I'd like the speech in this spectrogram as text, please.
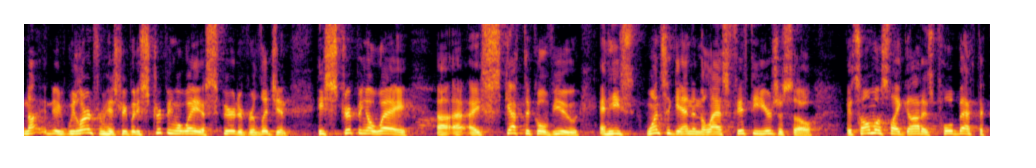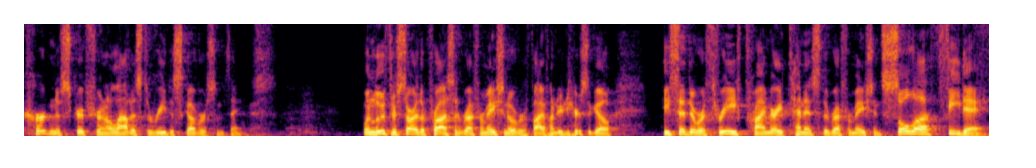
not, we learn from history, but he's stripping away a spirit of religion. He's stripping away uh, a, skeptical view. And he's, once again, in the last 50 years or so, it's almost like God has pulled back the curtain of Scripture and allowed us to rediscover some things. When Luther started the Protestant Reformation over 500 years ago, he said there were three primary tenets of the Reformation sola fide,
